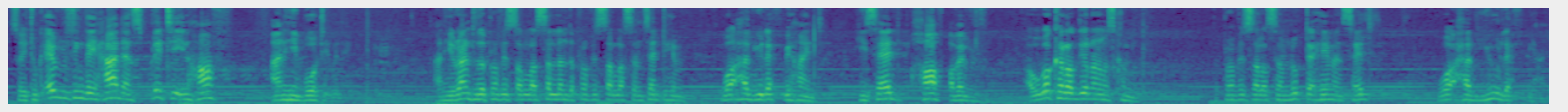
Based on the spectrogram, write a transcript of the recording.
So he took everything they had and split it in half and he bought it with him. And he ran to the Prophet ﷺ. The Prophet ﷺ said to him, what have you left behind? He said, half of everything. Abu Bakr radiallahu anhu was coming. The Prophet ﷺ looked at him and said, what have you left behind?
